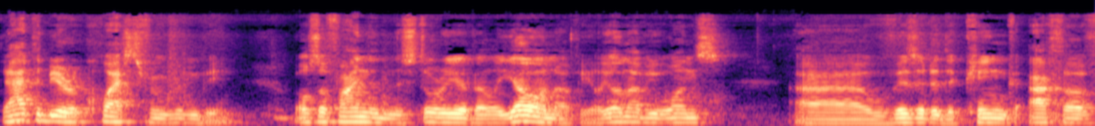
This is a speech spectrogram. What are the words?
There had to be a request from a human being. We also find it in the story of Eliyahu Navi. Eliyahu Navi once uh, visited the king Achav,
